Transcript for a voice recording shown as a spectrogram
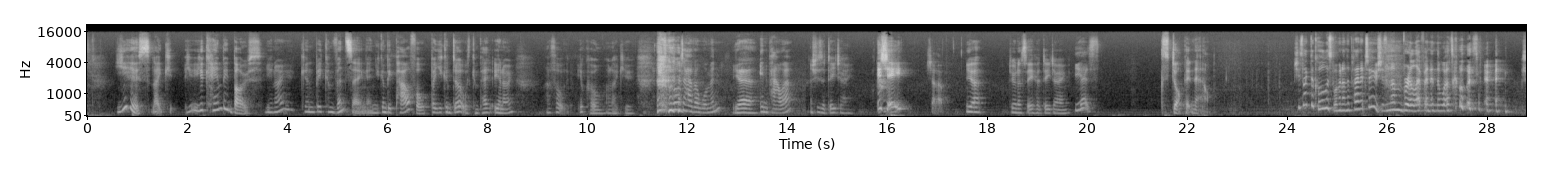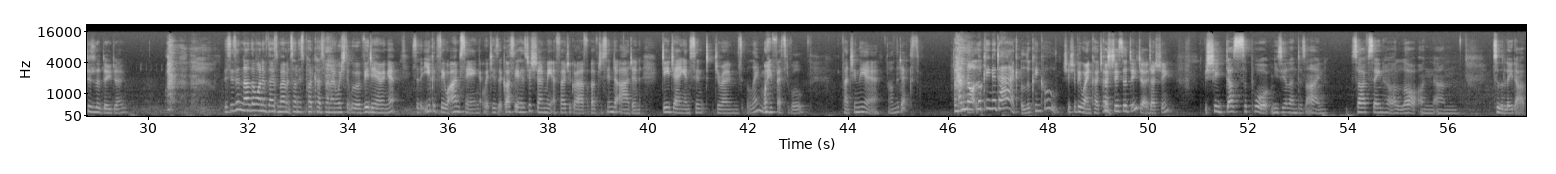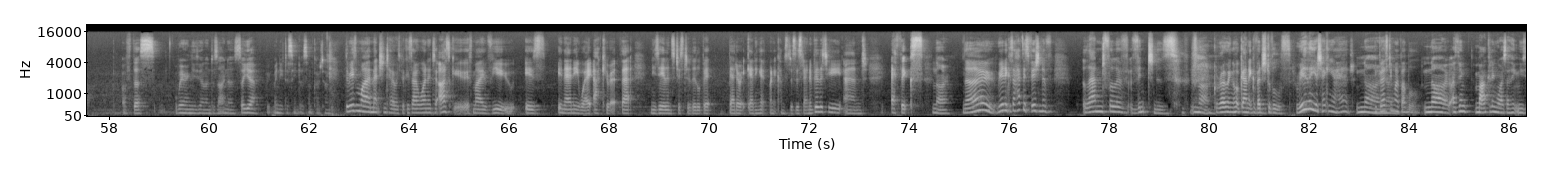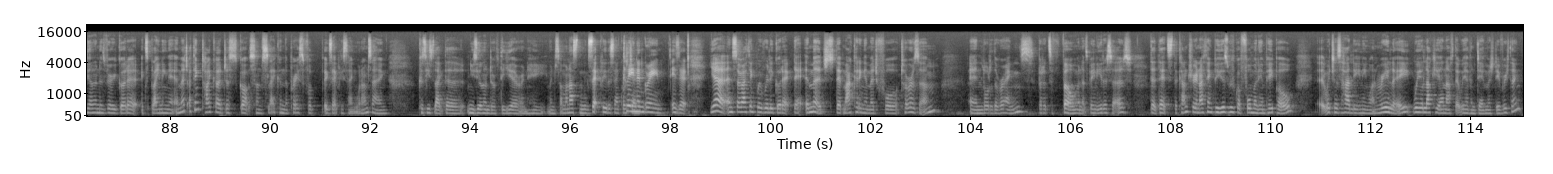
yes, like you, you can be both. You know, you can be convincing and you can be powerful, but you can do it with compassion. You know, I thought you're cool. I like you. It's cool to have a woman yeah, in power. and she's a DJ. Is she? Shut up. Yeah. Do you want to see her DJing? Yes. Stop it now. She's like the coolest woman on the planet too. She's number 11 in the world's coolest women. She's a DJ. This is another one of those moments on this podcast when I wish that we were videoing it so that you could see what I'm seeing, which is that Gosia has just shown me a photograph of Jacinda Ardern DJing in St. Jerome's Laneway Festival, punching the air on the decks. And not looking a dag, looking cool. She should be wearing coat Because she's a DJ. Does she? she does support New Zealand design. So I've seen her a lot on um, to the lead up of this wearing New Zealand designers. So yeah, we, we need to send her some Kowtow. The reason why I mentioned her was because I wanted to ask you if my view is in any way accurate that New Zealand's just a little bit better at getting it when it comes to sustainability and ethics. No, No, really, because I have this vision of land full of vintners No. growing organic vegetables. Really, you're shaking your head. No, you're bursting no. my bubble. no. I think marketing wise, I think New Zealand is very good at explaining their image. I think Taika just got some slack in the press for exactly saying what I'm saying. Because he's like the New Zealander of the year, and he, when someone asked him exactly the same question, Clean and green, is it? Yeah, and so I think we're really good at that image, that marketing image for tourism and Lord of the Rings, but it's a film and it's been edited, that that's the country. And I think because we've got 4 million people, uh, which is hardly anyone really, we're lucky enough that we haven't damaged everything.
